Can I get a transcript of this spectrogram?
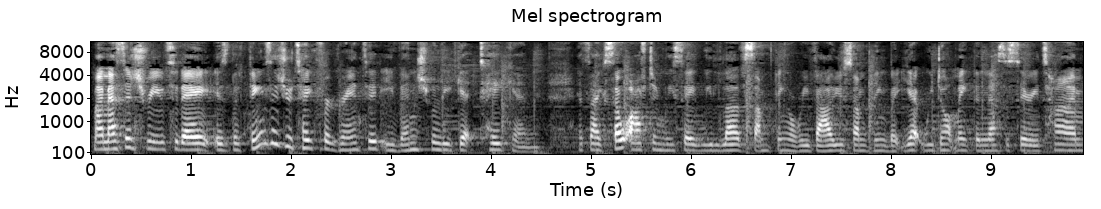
My message for you today is the things that you take for granted eventually get taken. It's like so often we say we love something or we value something, but yet we don't make the necessary time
